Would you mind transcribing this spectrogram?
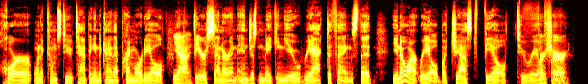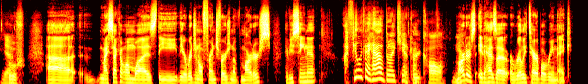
horror when it comes to tapping into kind of that primordial Yeah. fear center and, and just making you react to things that you know aren't real, but just feel too real. For sure. Yeah. Oof. Uh, my second one was the the original French version of Martyrs. Have you seen it? I feel like I have but I can't Okay. recall. Yeah. Martyrs. It has a, a really terrible remake.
